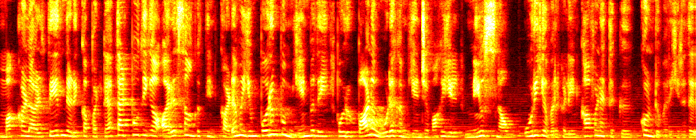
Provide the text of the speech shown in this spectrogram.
மக்களால் தேர்ந்தெடுக்கப்பட்ட தற்போதைய அரசாங்கத்தின் கடமையும் பொறுப்பும் என்பதை பொறுப்பான ஊடகம் என்ற வகையில் நியூஸ் நவ் உரியவர்களின் கவனத்துக்கு கொண்டு வருகிறது.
